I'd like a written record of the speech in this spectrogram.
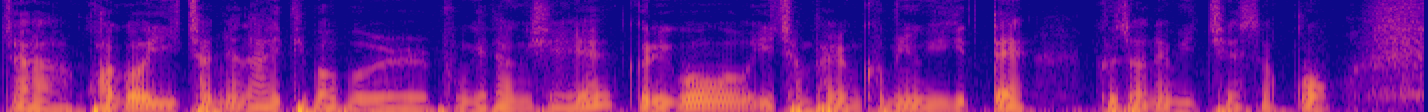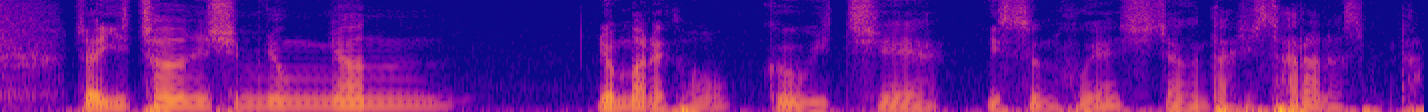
자, 과거 2000년 IT 버블 붕괴 당시 그리고 2008년 금융위기 때 그 전에 위치했었고 자, 2016년 연말에도 그 위치에 있은 후에 시장은 다시 살아났습니다.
